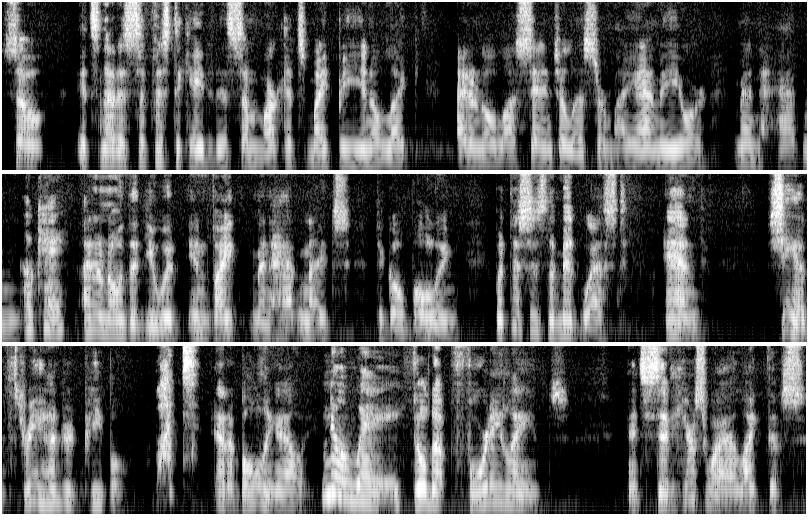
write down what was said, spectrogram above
So it's not as sophisticated as some markets might be, you know, like, I don't know, Los Angeles or Miami or Manhattan. okay. I don't know that you would invite Manhattanites to go bowling, but this is the Midwest. And she had 300 people What? at a bowling alley, No way. filled up 40 lanes. And she said, Here's why I like this.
